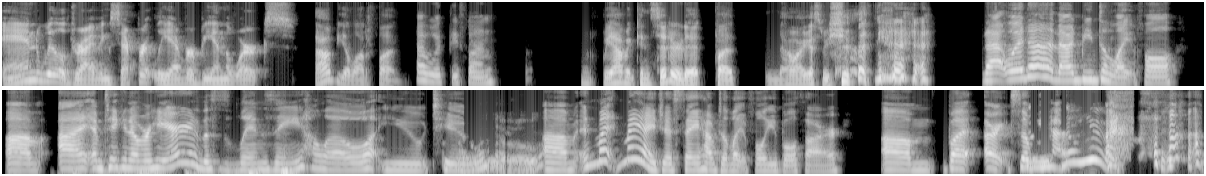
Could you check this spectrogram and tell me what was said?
and Will driving separately ever be in the works? That would be a lot of fun. that would be fun. We haven't considered it, but now I guess we should. That would uh that would be delightful. Um I am taking over here. This is Lindsay. Hello, you two. Hello. Um and may, may I just say how delightful you both are. Um, but all right, so we have No, you.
